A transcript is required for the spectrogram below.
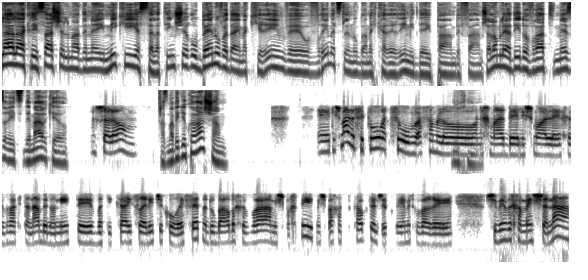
תחילה על הקריסה של מעדני מיקי, הסלטים שרובנו ודאי מכירים ועוברים אצלנו במקררים מדי פעם בפעם. שלום לידי דוברת מזריץ, דה מרקר. שלום. אז מה בדיוק קרה שם? אה, תשמע, זה סיפור עצוב, אף פעם לא נכון. נחמד אה, לשמוע על אה, חברה קטנה, בינונית, ותיקה ישראלית שקורסת. מדובר בחברה משפחתית, משפחת קאופטל, שקיימת כבר 75 שנה.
